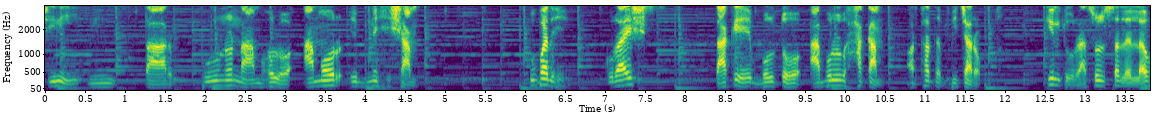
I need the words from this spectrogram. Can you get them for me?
চিনি তার পূর্ণ নাম হলো আমর ইবনে হিসাম উপাধি, কুরাইশ তাকে বলতো আবুল হাকাম, অর্থাৎ বিচারক। কিন্তু রাসুল সাল্লাহ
